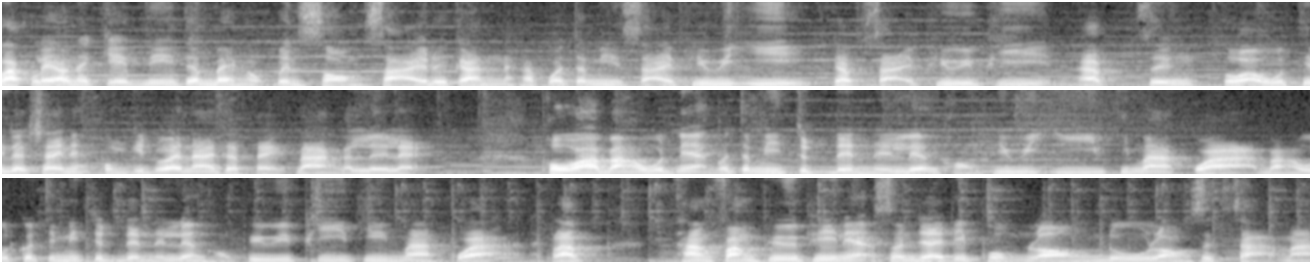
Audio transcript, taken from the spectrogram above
หลักๆ แล้วในเกมนี้จะแบ่งออกเป็น 2 สายด้วยกันนะครับก็จะมีสาย PVE กับสาย PVP นะครับซึ่งตัวอาวุธที่เลือกใช้เนี่ยผมคิดว่าน่าจะแตกต่างกันเลยแหละ เพราะว่าบางอาวุธเนี่ยก็จะมีจุดเด่นในเรื่องของ PVE ที่มากกว่า บางอาวุธก็จะมีจุดเด่นในเรื่องของ PVP ที่มากกว่านะครับ ทางฝั่ง PVP เนี่ยส่วนใหญ่ที่ผมลองดูลองศึกษามา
